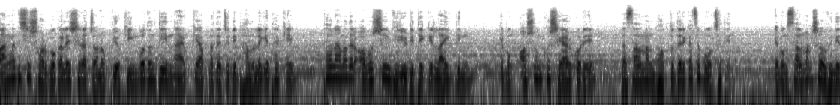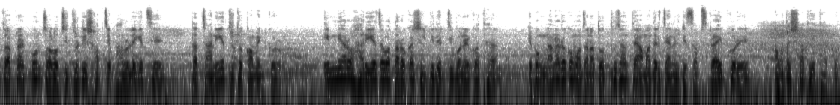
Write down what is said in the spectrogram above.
বাংলাদেশের সর্বকালের সেরা জনপ্রিয় কিংবদন্তি নায়ককে আপনাদের যদি ভালো লেগে থাকে, তাহলে আমাদের অবশ্যই ভিডিওটিতে একটি লাইক দিন এবং অসংখ্য শেয়ার করে তা সালমান ভক্তদের কাছে পৌঁছে দিন। এবং সালমান শাহ অভিনীত আপনার কোন চলচ্চিত্রটি সবচেয়ে ভালো লেগেছে, তা জানিয়ে দ্রুত কমেন্ট করুন। এমনি আরও হারিয়ে যাওয়া তারকা শিল্পীদের জীবনের কথা এবং নানা রকম অজানা তথ্য জানতে আমাদের চ্যানেলটি সাবস্ক্রাইব করে আমাদের সাথেই থাকুন।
